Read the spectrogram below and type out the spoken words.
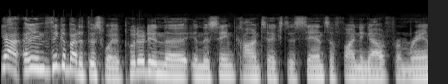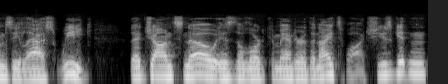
Yeah, I mean, think about it this way. Put it in the in the same context as Sansa finding out from Ramsay last week that Jon Snow is the Lord Commander of the Night's Watch. She's getting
